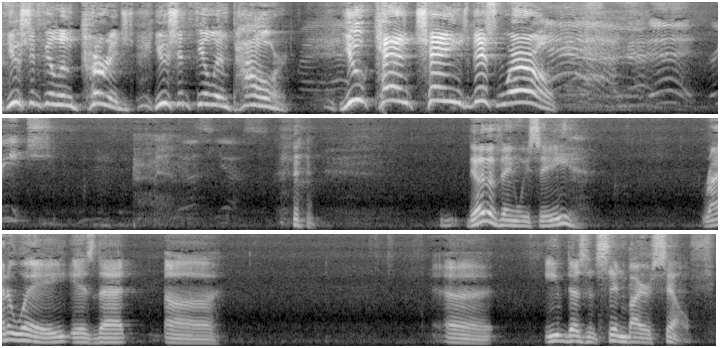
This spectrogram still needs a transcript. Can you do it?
it. You should feel encouraged. You should feel empowered. You can change this world. Yes. Good. Preach. Yes, yes. The other thing we see right away is that uh, uh, Eve doesn't sin by herself.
